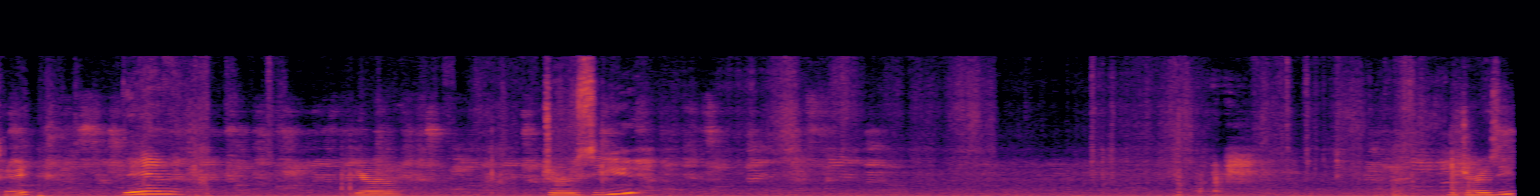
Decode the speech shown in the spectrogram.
Okay. Then your jersey. Jersey.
